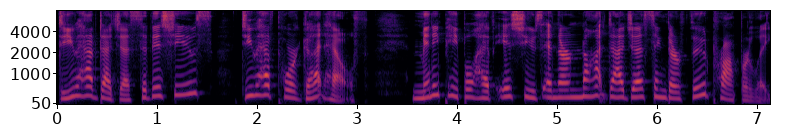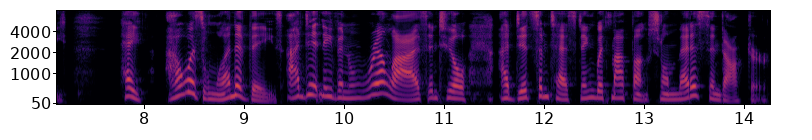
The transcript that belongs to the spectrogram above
do you have digestive issues? Do you have poor gut health? Many people have issues and they're not digesting their food properly. Hey, I was one of these. I didn't even realize until I did some testing with my functional medicine doctor.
